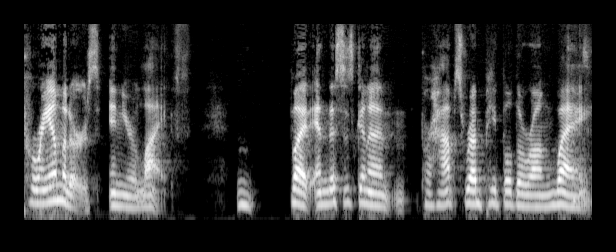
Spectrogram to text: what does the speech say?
parameters in your life. But, and this is going to perhaps rub people the wrong way.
